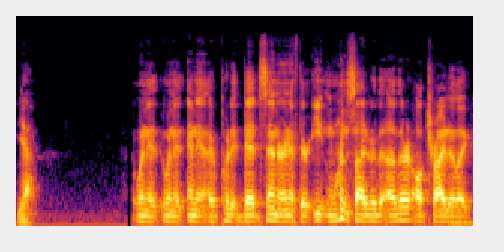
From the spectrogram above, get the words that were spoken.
Yeah. when it when it and I put it dead center, and if they're eating one side or the other, I'll try to like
